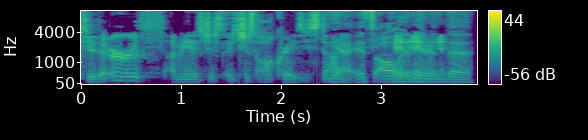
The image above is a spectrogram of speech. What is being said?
to the earth. I mean, it's just it's just all crazy stuff. Yeah, it's all and, in there. And, the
